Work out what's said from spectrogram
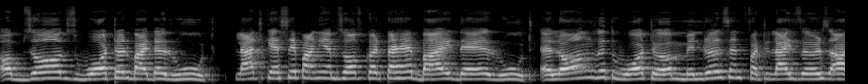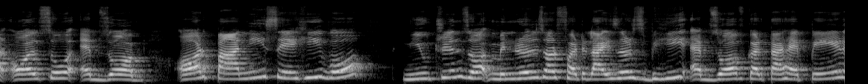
absorb water by the root plant कैसे पानी ऑब्जॉर्व करता है? By the root along with water minerals and fertilizers are also absorb और पानी से ही वो न्यूट्रिएंट्स और मिनरल्स और फर्टिलाइजर्स भी एब्जॉर्व करता है। पेड़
